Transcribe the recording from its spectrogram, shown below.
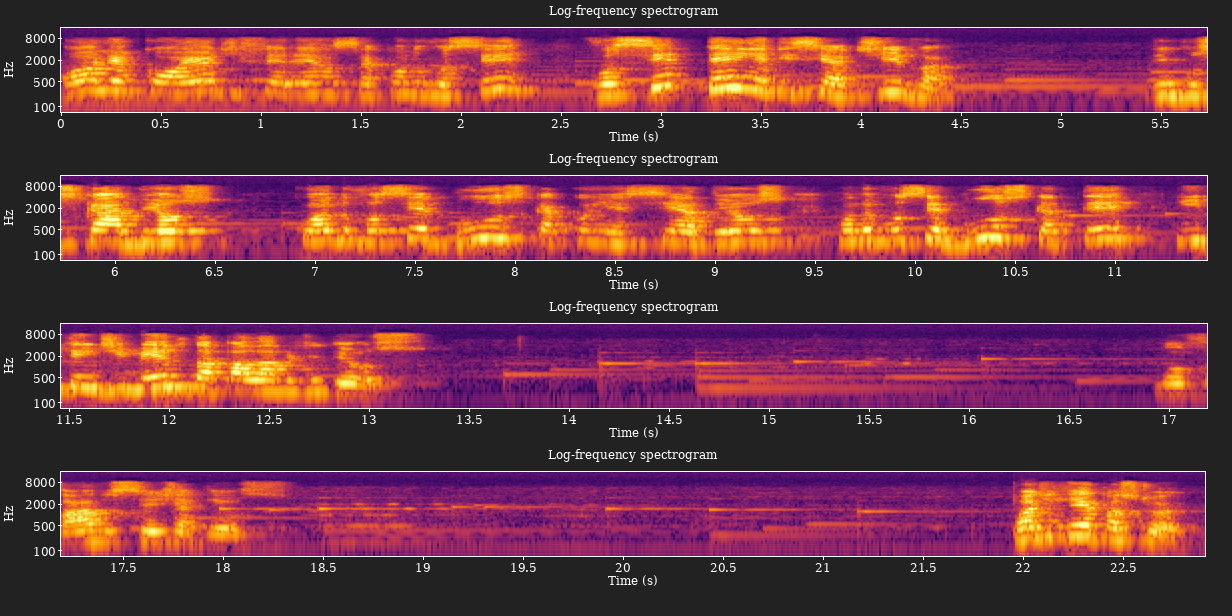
Olha qual é a diferença quando você você tem a iniciativa de buscar a Deus, quando você busca conhecer a Deus, quando você busca ter entendimento da palavra de Deus. Louvado seja Deus. Pode ler, pastor.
